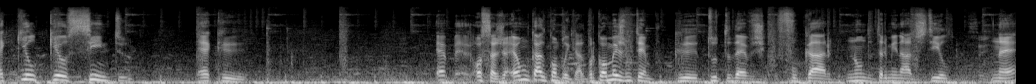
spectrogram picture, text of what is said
aquilo que eu sinto é que. É, ou seja, é um bocado complicado, porque ao mesmo tempo que tu te deves focar num determinado estilo, né?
